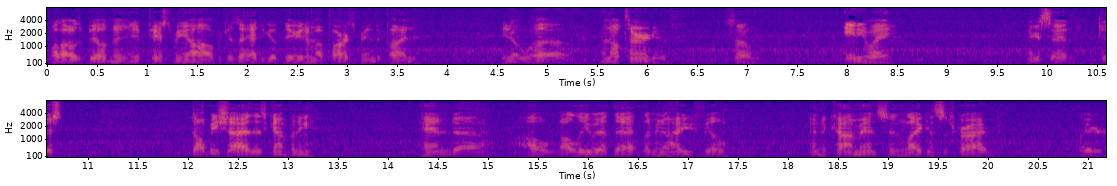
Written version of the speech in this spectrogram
while I was building it, it pissed me off because I had to go dig it in my parts bin to find, you know, uh, an alternative. So, anyway, like I said, just don't be shy of this company and uh, I'll, I'll leave it at that let me know how you feel in the comments and like and subscribe. Later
